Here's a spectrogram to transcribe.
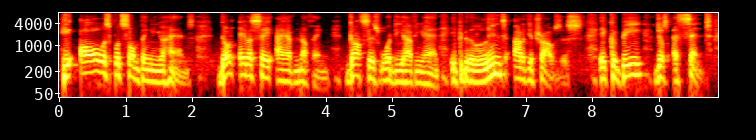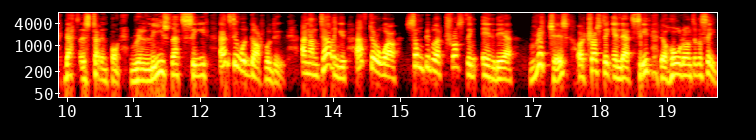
He always puts something in your hands. Don't ever say, I have nothing. God says, What do you have in your hand? It could be the lint out of your trousers, it could be just a cent. That's a starting point. Release that seed and see what God will do. And I'm telling you, after a while, some people are trusting in their riches or trusting in that seed. They hold on to the seed.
